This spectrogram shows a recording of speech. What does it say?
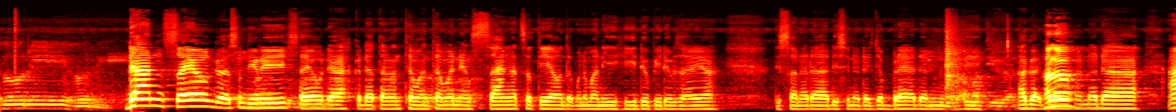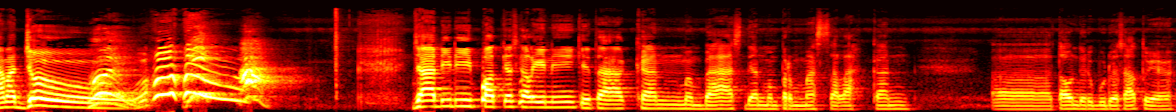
Hore, hore. Dan saya nggak sendiri, saya udah kedatangan teman-teman yang sangat setia untuk menemani hidup-hidup saya. Di sana ada, di sini ada Jebre dan di agak Halo. jauh ada Ahmad Joe. Woohoo. Jadi di podcast kali ini kita akan membahas dan mempermasalahkan eh, tahun 2021 ya,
